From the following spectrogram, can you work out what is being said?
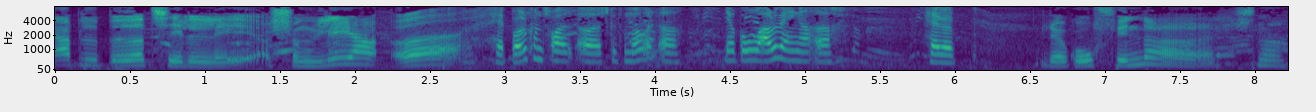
Jeg er blevet bedre til øh, at jonglere og have boldkontrol og skifte mål og lave gode afleveringer og have lave gode finder og sådan noget.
